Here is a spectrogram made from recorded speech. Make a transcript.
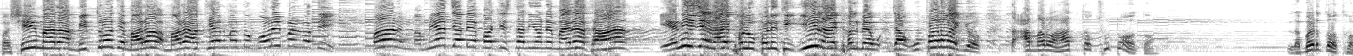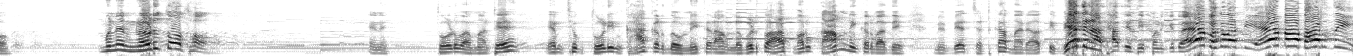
પછી મારા મિત્રો જે મારા મારા હથિયારમાં તો ગોળી પણ નહોતી. પણ મેં જે બે પાકિસ્તાનીઓને માર્યા હતા, એની જે રાઇફલ ઉપડી હતી એ રાઇફલ મેં જ્યાં ઉપાડવા ગયો, તો આ મારો હાથ તો છૂટો હતો. લબડતો હતો. મને નડતો હતો. એને તોડવા માટે એમ થયું તોડીને ઘા કરી દઉં, નહીતર આમ લબડતો હાથ મારું કામ નહીં કરવા દે. મેં બે ઝટકા માર્યા હતી વેદના થતી હતી, પણ કીધું, હે ભગવતી, હે મા ભારતી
